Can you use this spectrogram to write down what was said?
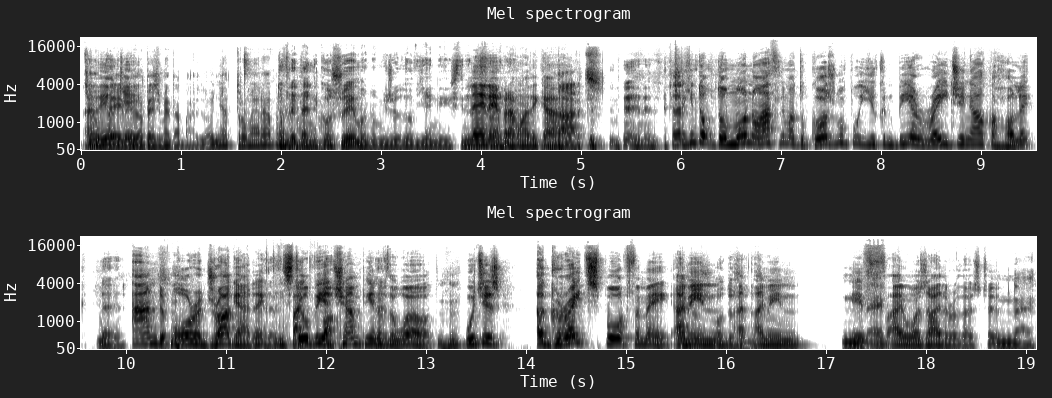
Και Δηλαδή, ο Baby οκ. εδώ παίζει με τα μπαλόνια. Τρομερά Το πράγματα. βρετανικό σου αίμα νομίζω εδώ βγαίνει στην Ναι, ναι, επιφάνεια. πραγματικά. Darts. Ναι, ναι, ναι. Καταρχήν το, το μόνο άθλημα του κόσμου που you can be a raging alcoholic Ναι. and or a drug addict And a and fat still be a fuck. champion Ναι. of the world, which is a great sport for me. I Όντως, mean, όντως, I- όντως, I mean, if Ναι. I was either of those two. Ναι.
